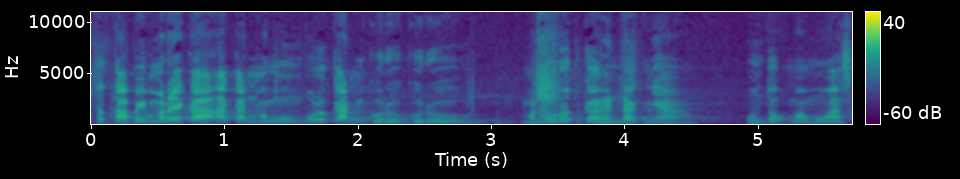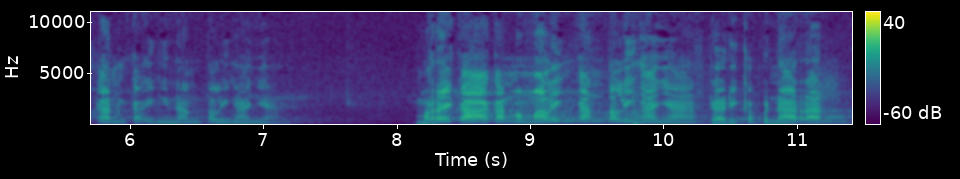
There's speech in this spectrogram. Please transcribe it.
Tetapi mereka akan mengumpulkan guru-guru menurut kehendaknya untuk memuaskan keinginan telinganya. Mereka akan memalingkan telinganya dari kebenaran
